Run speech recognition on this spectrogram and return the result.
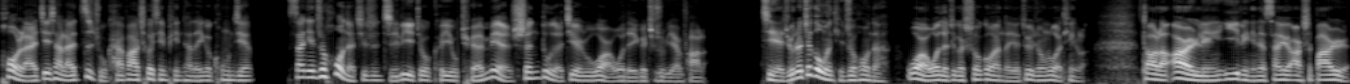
后来接下来自主开发车型平台的一个空间。三年之后呢，其实吉利就可以全面深度的介入沃尔沃的一个技术研发了。解决了这个问题之后呢，沃尔沃的这个收购案呢也最终落定了。到了二零一零年的三月二十八日，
